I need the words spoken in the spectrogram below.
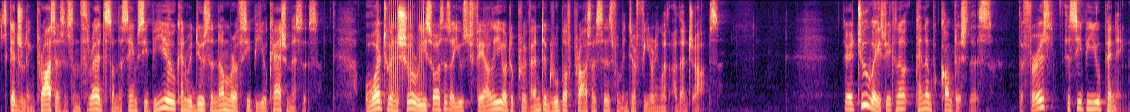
Scheduling processes and threads on the same CPU can reduce the number of CPU cache misses, or to ensure resources are used fairly or to prevent a group of processes from interfering with other jobs. There are two ways we can accomplish this. The first is CPU pinning,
